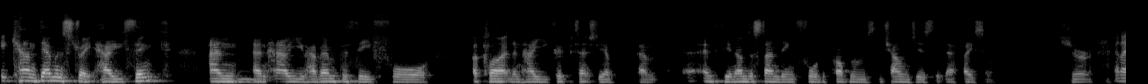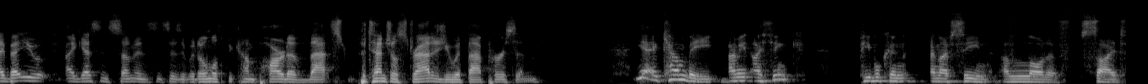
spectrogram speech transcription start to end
it, can demonstrate how you think and mm. and how you have empathy for a client and how you could potentially have um, empathy and understanding for the problems the challenges that they're facing Sure. And I bet you, I guess in some instances, it would almost become part of that potential strategy with that person. Yeah, it can be. I mean, I think people can, and I've seen a lot of side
